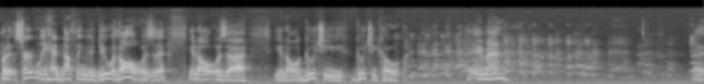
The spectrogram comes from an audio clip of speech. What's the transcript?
But it certainly had nothing to do with oh, it was a, you know, it was a, you know, a Gucci Gucci coat. Amen. Uh,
